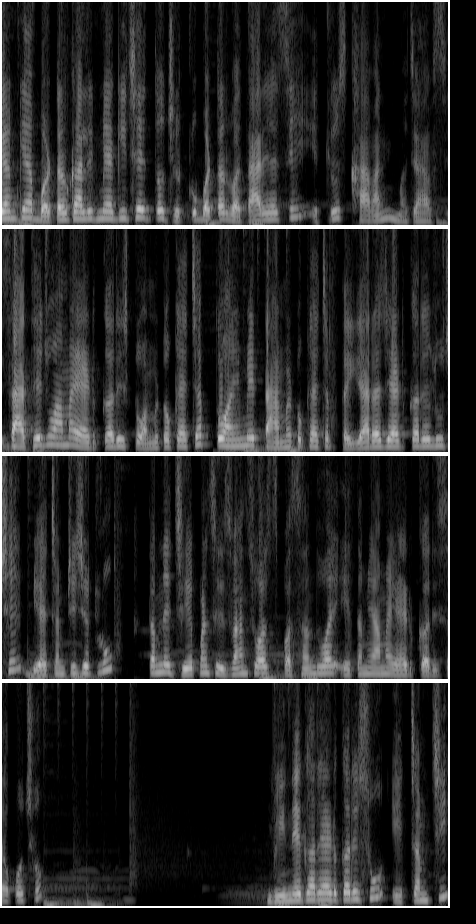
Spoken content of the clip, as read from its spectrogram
કેમ કે આ બટર ગાર્લિક મેગી છે, તો જેટલું બટર વધારે હશે, એટલું જ ખાવાની મજા આવશે. સાથે જ હું આમાં એડ કરીશ ટોમેટો કેચઅપ તો અહીં મેં ટામેટો કેચઅપ તૈયાર જ એડ કરેલું છે, બે ચમચી જેટલું. તમને જે પણ સિઝવાન સોસ પસંદ હોય એ તમે આમાં એડ કરી શકો છો. વિનેગર એડ કરીશું, એક ચમચી.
